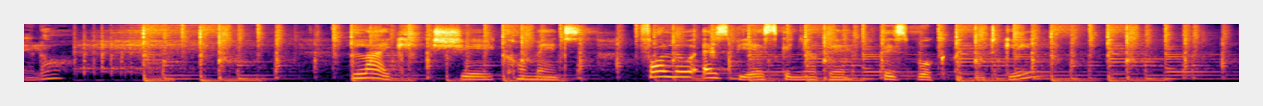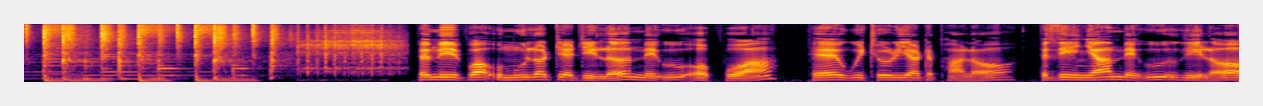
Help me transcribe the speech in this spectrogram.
နေလော like share comments follow SBS ကညောပဲ Facebook အပုတ်ကေပမေပွားအမှုလော့တက်တီလမေဦးအော်ပွားဖဲဝီတိုရီယာတဖာလောပတိညာမေဦးအကေလော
